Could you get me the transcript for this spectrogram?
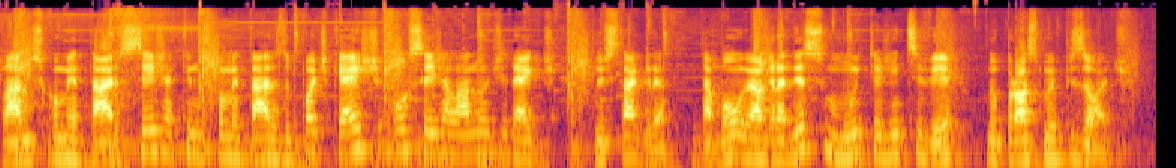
lá nos comentários, seja aqui nos comentários do podcast ou seja lá no direct do Instagram, tá bom? Eu agradeço muito e a gente se vê no próximo episódio.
